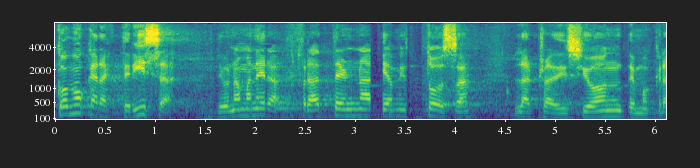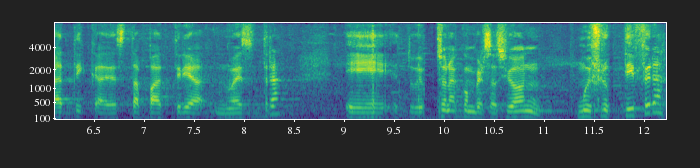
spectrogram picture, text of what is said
cómo caracteriza de una manera fraternal y amistosa la tradición democrática de esta patria nuestra. Eh, tuvimos una conversación muy fructífera,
